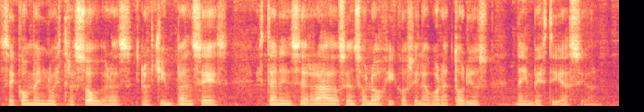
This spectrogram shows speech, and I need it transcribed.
se comen nuestras obras y los chimpancés están encerrados en zoológicos y laboratorios de investigación.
